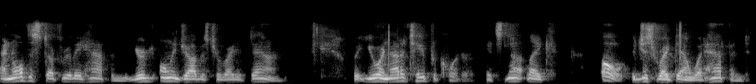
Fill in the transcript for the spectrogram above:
and all this stuff really happened. Your only job is to write it down. But you are not a tape recorder. It's not like, oh, you just write down what happened.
